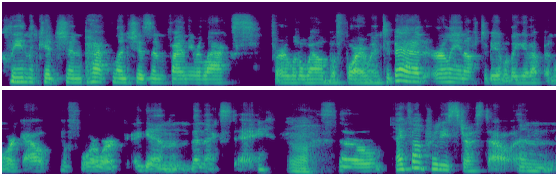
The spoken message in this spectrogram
clean the kitchen, pack lunches, and finally relax for a little while before I went to bed, early enough to be able to get up and work out before work again the next day. Ugh. So I felt pretty stressed out and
